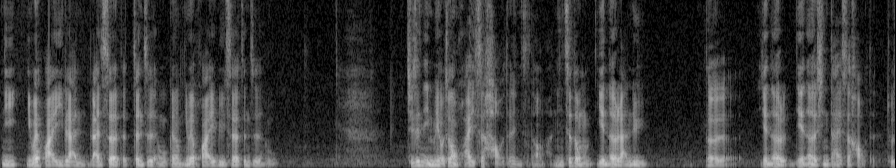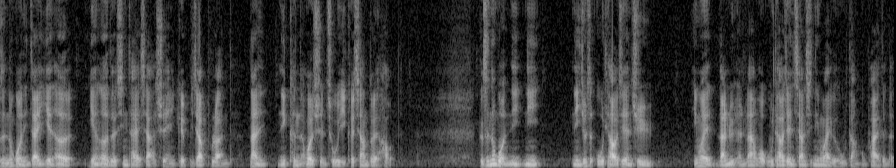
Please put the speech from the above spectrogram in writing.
你你会怀疑蓝蓝色的政治人物，跟你会怀疑绿色的政治人物。其实你们有这种怀疑是好的，你知道吗？你这种厌恶蓝绿的厌恶厌恶心态是好的。就是如果你在厌恶厌恶的心态下选一个比较不烂的，那你你可能会选出一个相对好的。可是如果你你你就是无条件去。因为蓝绿很烂，我无条件相信另外一个无党无派的人，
